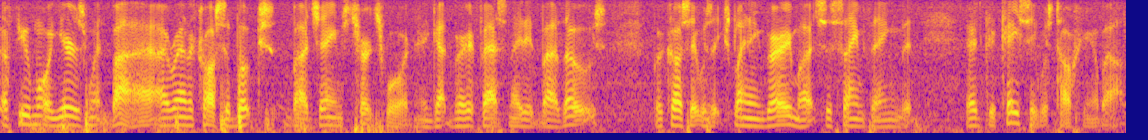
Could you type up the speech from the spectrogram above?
a few more years went by, I ran across the books by James Churchward and got very fascinated by those because it was explaining very much the same thing that Edgar Cayce was talking about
